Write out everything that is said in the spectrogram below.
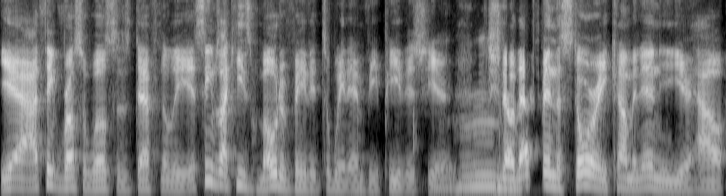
Yeah, I think Russell Wilson is definitely. It seems like he's motivated to win MVP this year. Mm-hmm. You know, that's been the story coming in the year how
